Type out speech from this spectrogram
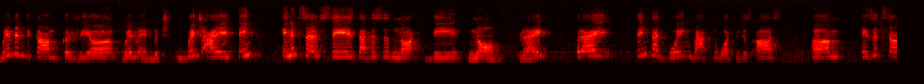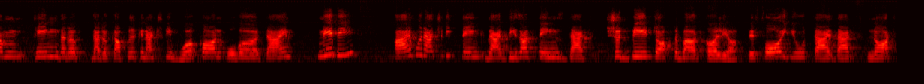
Women become career women, which which I think in itself says that this is not the norm, right? But I think that going back to what you just asked, um, is it something that a that a couple can actually work on over time? Maybe, I would actually think that these are things that should be talked about earlier before you tie that knot.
